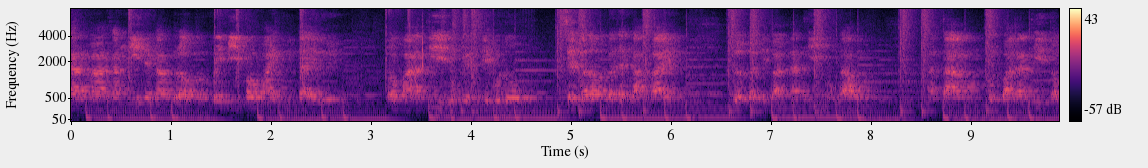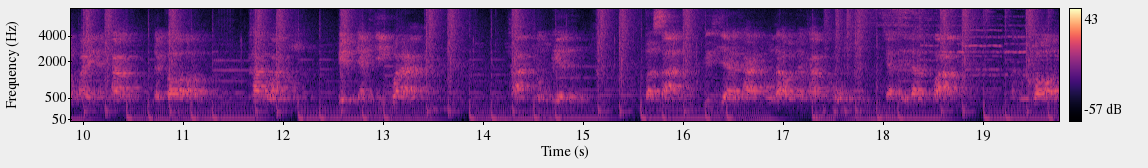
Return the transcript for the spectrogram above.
การมาครั้งนี้นะครับ เราไม่มีเป้าหมายอื่นใดเลยเรามาที่โรงเรียนเทวดมเสร็จแล้วเราก็จะกลับไปเพื่อปฏิบัติหน้าที่ของเรา ตามบทบาทหน้าที่ต่อไปนะครับ แล้วก็คาดหวังเป็นอย่างยิ่งว่าทางโรงเรียนประสานวิทยาการของเรานะครับคงจะได้รับความอนุเคราะห์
